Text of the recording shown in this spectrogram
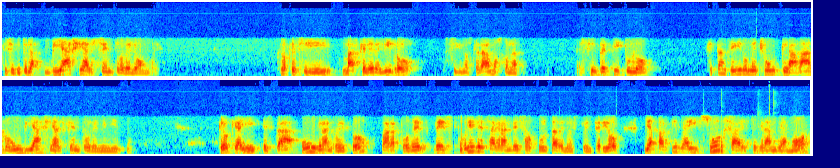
que se titula Viaje al centro del hombre. Creo que si más que leer el libro, si nos quedamos con el simple título, ¿qué tan seguido me he hecho un clavado, un viaje al centro de mí mismo? Creo que ahí está un gran reto para poder descubrir esa grandeza oculta de nuestro interior y a partir de ahí surja ese grande amor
